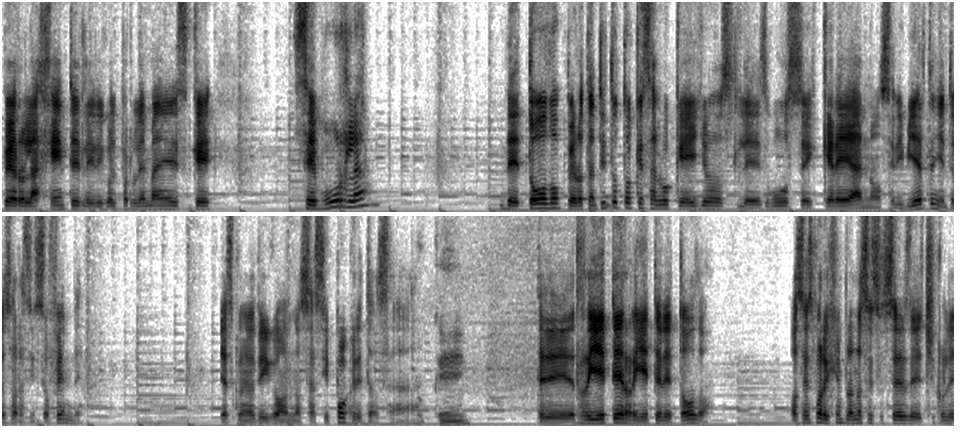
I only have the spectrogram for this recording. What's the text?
pero la gente, le digo, el problema es que se burlan de todo, pero tantito toques algo que ellos les guste, crean o se divierten y entonces ahora sí se ofenden. Ya es cuando digo, no seas hipócrita, o sea. Te, ríete, ríete de todo. O sea, es por ejemplo, no sé si ustedes de chico le,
